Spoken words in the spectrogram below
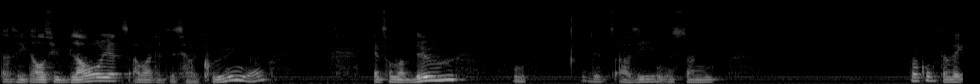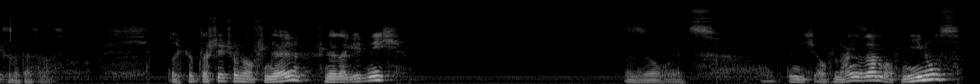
Das sieht aus wie blau jetzt, aber das ist halt grün, ja. Jetzt haben wir blue. Jetzt A7 ist dann. Na guck, da wechselt das was. So, ich glaube, da steht schon auf schnell. Schneller geht nicht. So, jetzt, jetzt bin ich auf langsam, auf Minus.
